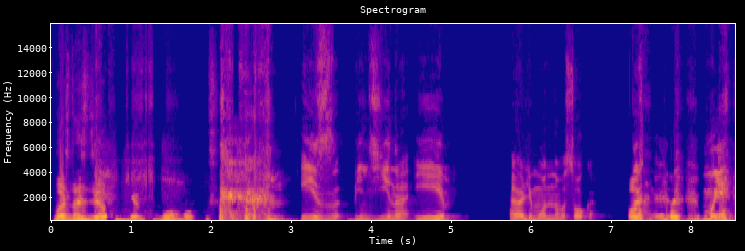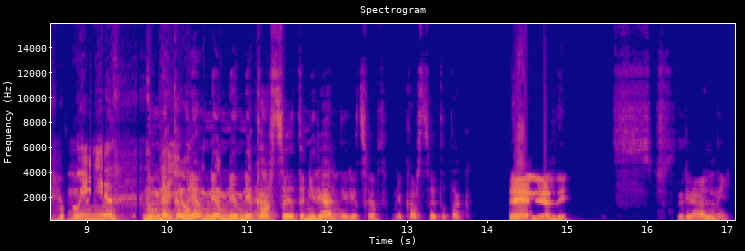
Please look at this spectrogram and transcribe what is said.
Можно сделать бомбу. Из бензина и э, лимонного сока. Он... Мы, мы не... Ну, мне, мне, мне, мне, мне кажется, это нереальный рецепт. Мне кажется, это так. Э, реальный. Реальный?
